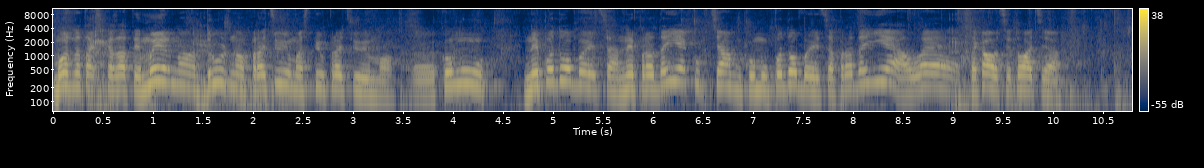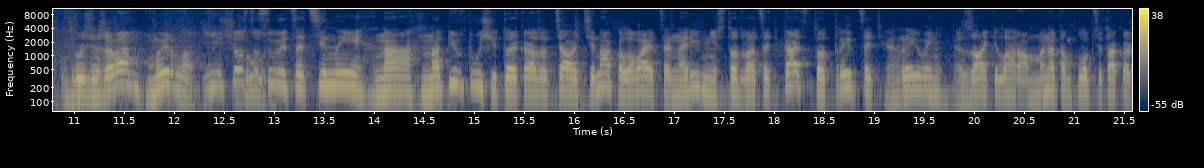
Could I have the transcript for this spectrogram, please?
можна так сказати мирно, дружно працюємо, співпрацюємо. Кому не подобається, не продає купцям, кому подобається, продає, але така от ситуація. Друзі, живемо мирно і що стосується ціни на напівтуші, то якраз ця ціна коливається на рівні 125-130 гривень за кілограм. Мене там хлопці також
